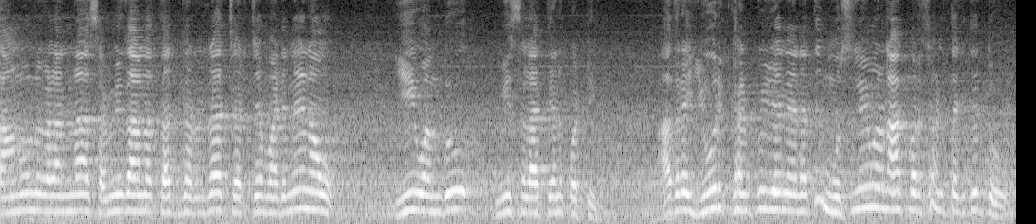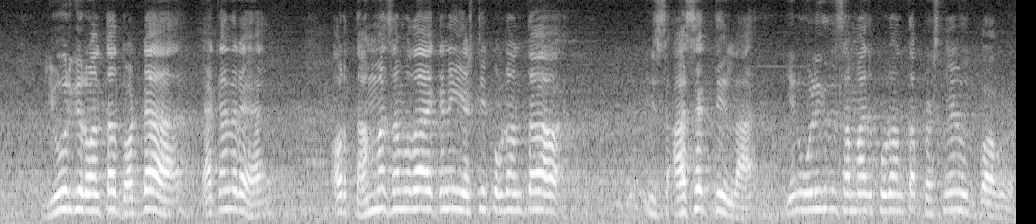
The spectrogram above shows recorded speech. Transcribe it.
ಕಾನೂನುಗಳನ್ನು ಸಂವಿಧಾನ ತಜ್ಞರನ್ನ ಚರ್ಚೆ ಮಾಡಿನೇ ನಾವು ಈ ಒಂದು ಮೀಸಲಾತಿಯನ್ನು ಕೊಟ್ಟಿವಿ. ಆದರೆ ಇವ್ರಿಗೆ ಕನ್ಫ್ಯೂಷನ್ ಏನೈತೆ? ಮುಸ್ಲಿಮರು ನಾಲ್ಕು ಪರ್ಸೆಂಟ್ ತೆಗೆದಿದ್ದು ಇವ್ರಿಗಿರುವಂಥ ದೊಡ್ಡ, ಯಾಕಂದರೆ ಅವ್ರು ತಮ್ಮ ಸಮುದಾಯಕ್ಕೇ ಎಷ್ಟು ಕೊಡುವಂಥ ಇಸ್ ಆಸಕ್ತಿ ಇಲ್ಲ. ಇನ್ನು ಉಳಿದ ಸಮಾಜ ಕೊಡುವಂಥ ಪ್ರಶ್ನೆನೂ ಉದ್ಭವ ಆಗೋದು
